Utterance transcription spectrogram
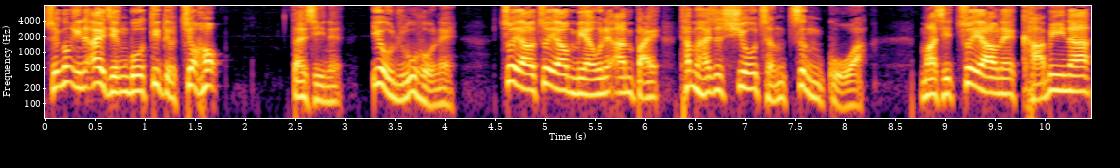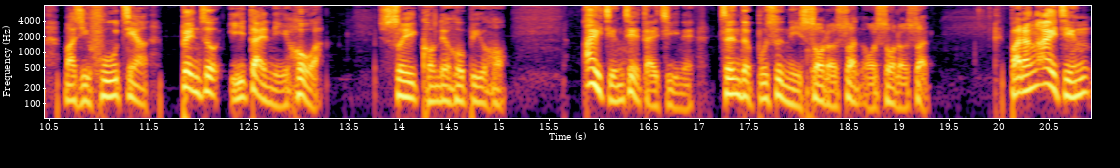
虽然讲因的爱情无得到祝福，但是呢，又如何呢？最后最后命运的安排，他们还是修成正果啊！嘛是最后呢，卡米拉嘛是夫正变做一代女后啊！所以肯定好比吼，爱情这代志呢，真的不是你说了算，我说了算。别人爱情，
